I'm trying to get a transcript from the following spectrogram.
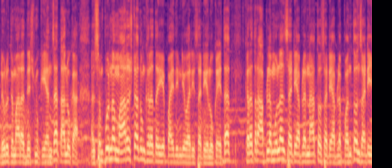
निवृत्ती महाराज देशमुख यांचा तालुका आणि संपूर्ण महाराष्ट्रातून खरं तर हे पायदिंडीवारीसाठी लोक येतात. खरं तर आपल्या मुलांसाठी आपल्या नातोसाठी आपल्या पंतांसाठी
